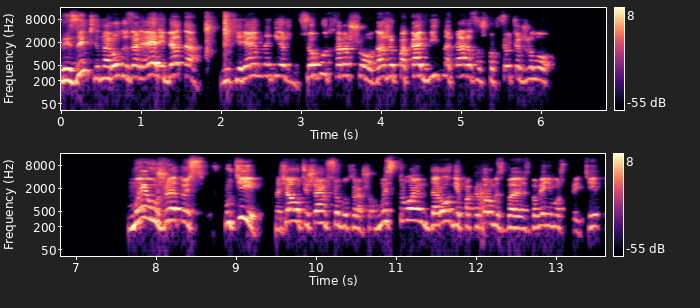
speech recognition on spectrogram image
призыв к народу Израиля, эй, ребята, не теряем надежды, все будет хорошо, даже пока видно, кажется, что все тяжело. Мы уже, то есть в пути, сначала утешаем, все будет хорошо. Мы строим дороги, по которым избавление может прийти.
